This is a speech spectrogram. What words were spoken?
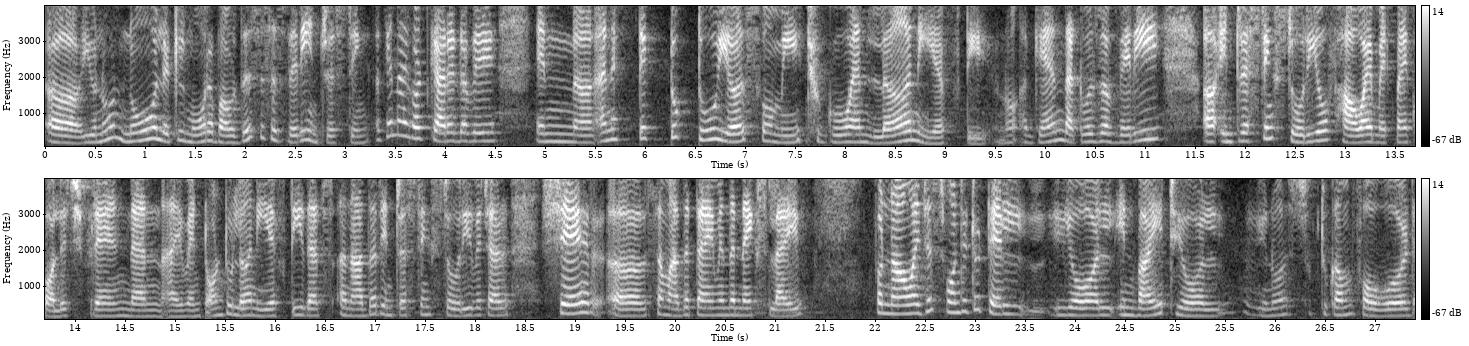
uh, you know know a little more about this. This is very interesting. Again i got carried away in uh, and it took two years for me to go and learn eft you know. Again that was a very uh, interesting story of how i met my college friend and i went on to learn eft that's another interesting story which i'll share uh, some other time in the next live for now i just wanted to tell you all invite you all you know to come forward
